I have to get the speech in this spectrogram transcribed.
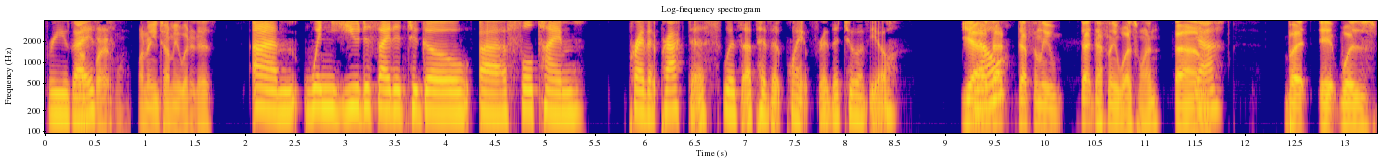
for you guys. for. Why don't you tell me what it is? Um, when you decided to go uh, full time private practice was a pivot point for the two of you. Yeah, No? that definitely that definitely was one. Um, yeah. but it was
